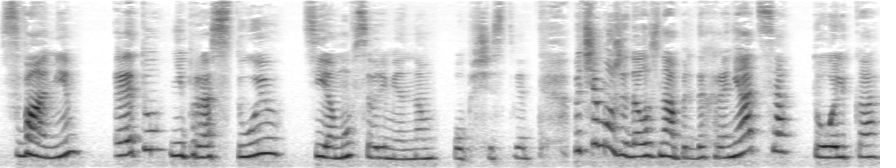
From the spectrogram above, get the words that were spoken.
с вами эту непростую тему в современном обществе. Почему же должна предохраняться только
